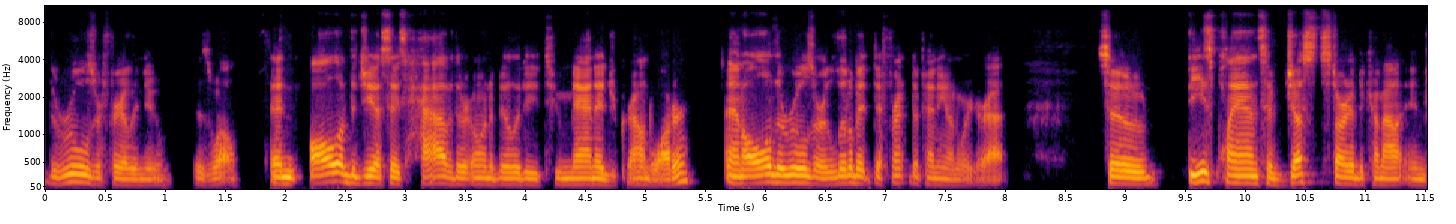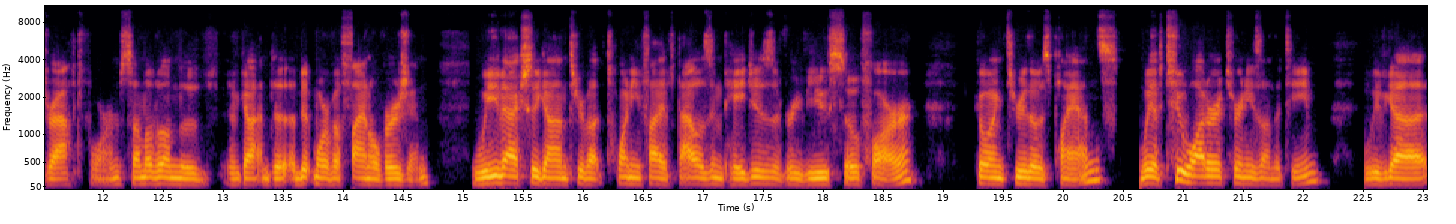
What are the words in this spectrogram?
the rules are fairly new as well. And all of the GSAs have their own ability to manage groundwater. And all of the rules are a little bit different depending on where you're at. So these plans have just started to come out in draft form. Some of them have, have gotten to a bit more of a final version. We've actually gone through about 25,000 pages of review so far going through those plans. We have two water attorneys on the team. We've got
